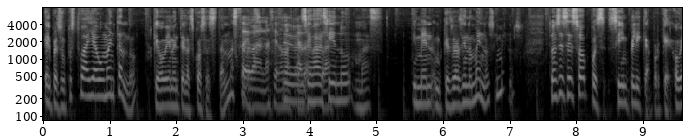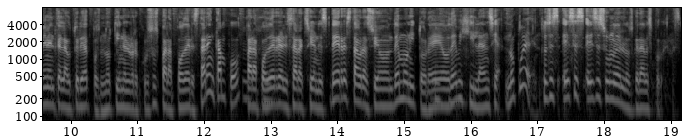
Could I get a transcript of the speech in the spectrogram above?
el presupuesto vaya aumentando, porque obviamente las cosas están más Se caras, van haciendo Se más caras. se va claro. haciendo más. Y menos, que se va haciendo menos y menos. Entonces eso pues sí implica, porque obviamente la autoridad pues no tiene los recursos para poder estar en campo, para poder realizar acciones de restauración, de monitoreo, de vigilancia, no pueden. Entonces ese es, ese es uno de los graves problemas.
